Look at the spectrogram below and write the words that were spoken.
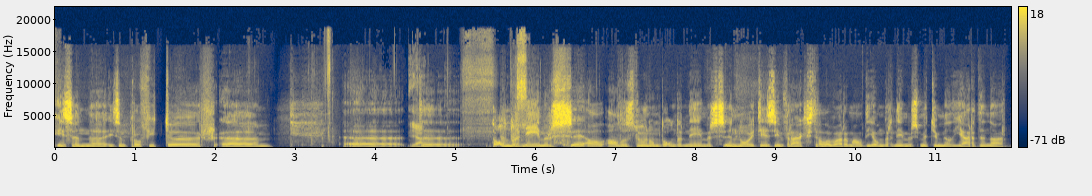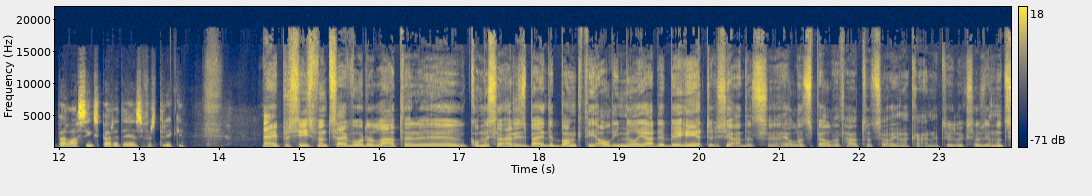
is een, uh, is een profiteur. Uh, ja. de, de ondernemers, al, alles doen om de ondernemers. En nooit eens in vraag stellen waarom al die ondernemers met hun miljarden naar belastingsparadijzen vertrekken. Nee, precies, want zij worden later uh, commissaris bij de bank die al die miljarden beheert. Dus ja, dat is, uh, heel dat spel dat houdt dat zo in elkaar natuurlijk. Zo, want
